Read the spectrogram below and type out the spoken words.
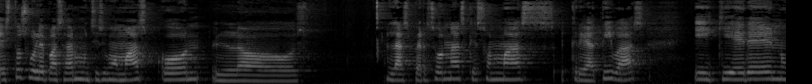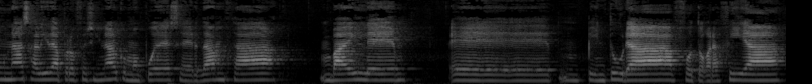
esto suele pasar muchísimo más con los, las personas que son más creativas y quieren una salida profesional como puede ser danza, baile, eh, pintura, fotografía,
